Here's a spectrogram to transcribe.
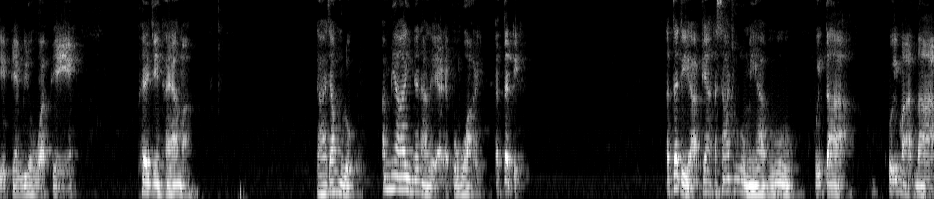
တွေပြန်ပြီးတော့ဟိုဖြစ်ရင်ဖဲကျင်ခံရမှာဒါကြောင့်မလို့အများကြီးနဲ့နာခဲ့ရတယ်ဘဝတွေအသက်တွေအသက်တွေကပြန်အစားထိုးလို့မရဘူးခွေးသားခွေးမာသား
